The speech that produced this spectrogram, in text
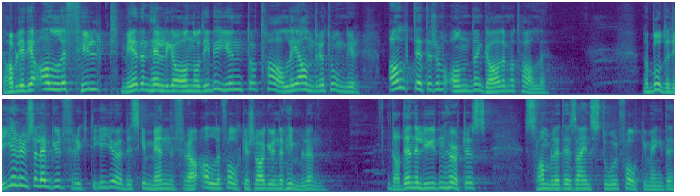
Da ble de alle fylt med Den hellige ånd, og de begynte å tale i andre tunger, alt ettersom ånden ga dem å tale. Nå bodde det i Jerusalem gudfryktige jødiske menn fra alle folkeslag under himmelen. Da denne lyden hørtes, samlet det seg en stor folkemengde,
